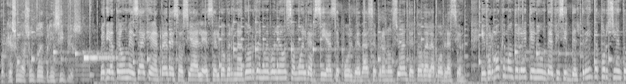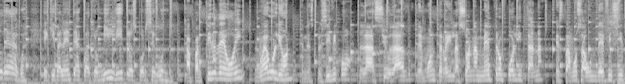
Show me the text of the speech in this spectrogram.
porque es un asunto de principios. Mediante un mensaje en redes sociales, el gobernador de Nuevo León, Samuel García Sepúlveda, se pronunció ante toda la población. Informó que Monterrey tiene un déficit del 30% de agua, equivalente a 4.000 litros por segundo. A partir de hoy, Nuevo León, en específico la ciudad de Monterrey, la zona metropolitana, estamos a un déficit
